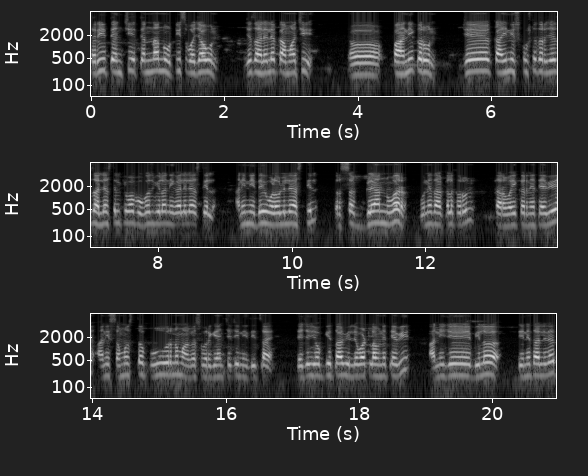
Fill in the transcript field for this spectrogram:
तरी त्यांची त्यांना नोटीस बजावून जे झालेल्या कामाची पाहणी करून जे काही निष्कृष्ट दर्जे झाले असतील किंवा बोगस बिला निघालेले असतील आणि निधी वळवलेले असतील तर सगळ्यांवर गुन्हे दाखल करून कारवाई करण्यात यावी आणि समस्त पूर्ण मागासवर्गीयांचे जे निधीचं आहे त्याची योग्यता विल्हेवाट लावण्यात यावी आणि जे बिलं देण्यात आलेले आहेत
